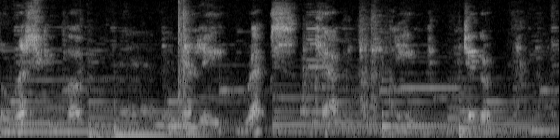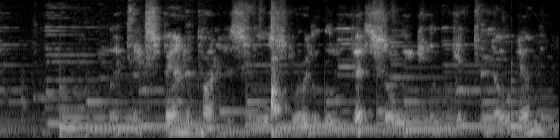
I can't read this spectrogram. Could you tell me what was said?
a rescue pup, and a Rex cat named Tigger. Like to expand upon his full story a little bit so we can get to know him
